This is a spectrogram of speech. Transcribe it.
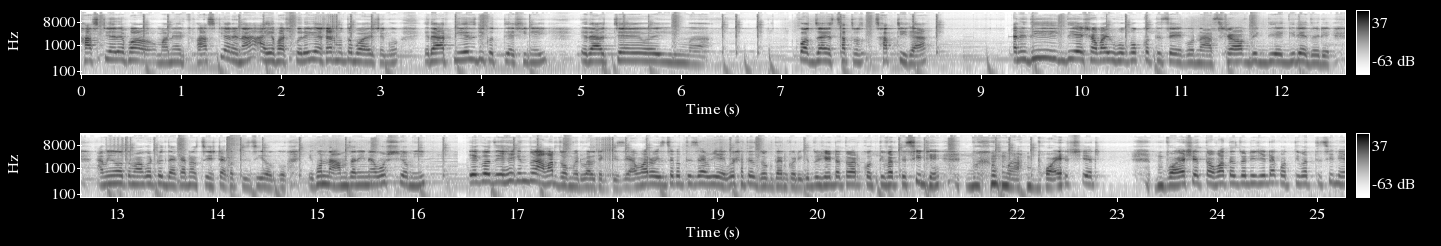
ফার্স্ট ইয়ারে মানে ফার্স্ট ইয়ারে না আইএ পাস করেই আসার মতো বয়সে গো। এরা আর পিএইচডি করতে আসি নেই এরা হচ্ছে ওই পর্যায়ের ছাত্র, ছাত্রীরা। চারিদিক দিয়ে সবাই উপভোগ করতেছে এগো নাচ সব দিক দিয়ে ঘিরে ধরে। আমিও তোমাকে একটু দেখানোর চেষ্টা করতেছি ওগো এখন নাম জানি না অবশ্যই আমি। এগো দেখে কিন্তু আমার জমের বাল ঠেকতেছে। আমার ইচ্ছে করতেছে, আমি এগোর সাথে যোগদান করি, কিন্তু সেটা তো আর করতে পারতেছি না। বয়সের বয়সের তফাতের জন্য যেটা করতে পারতেছি না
